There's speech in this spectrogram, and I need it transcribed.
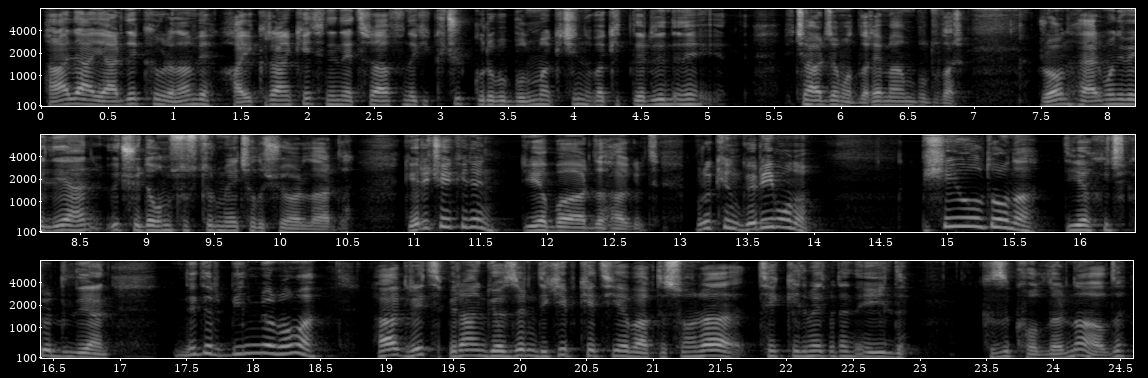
Hala yerde kıvranan ve haykıran Ketinin etrafındaki küçük grubu bulmak için vakitlerini hiç harcamadılar. Hemen buldular. Ron, Hermione ve Lien üçü de onu susturmaya çalışıyorlardı. Geri çekilin diye bağırdı Hagrid. Bırakın göreyim onu. Bir şey oldu ona diye hıçkırdı Lien. Nedir bilmiyorum ama Hagrid bir an gözlerini dikip Keti'ye baktı. Sonra tek kelime etmeden eğildi. Kızı kollarına aldı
